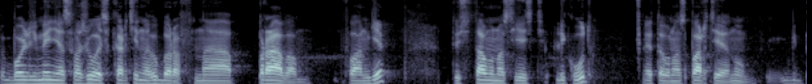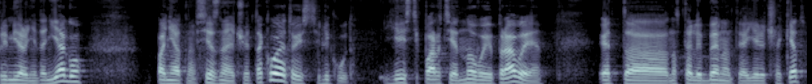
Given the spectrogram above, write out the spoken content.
более-менее сложилась картина выборов на правом фланге. То есть там у нас есть Ликуд, это у нас партия, ну, премьера Нетаньягу. Понятно, все знают, что это такое, то есть Ликуд. Есть партия Новые Правые, это Нафтали Беннет и Аель Шакет.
